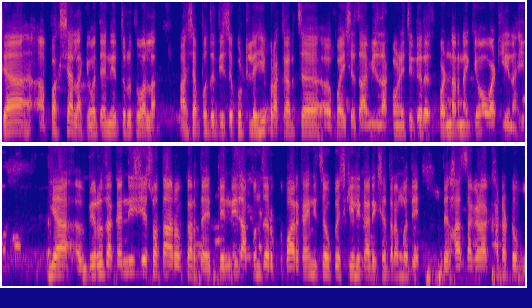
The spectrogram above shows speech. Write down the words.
त्या पक्षाला किंवा त्या नेतृत्वाला अशा पद्धतीचं कुठल्याही प्रकारचं पैशाचं आम्ही दाखवण्याची गरज पडणार नाही किंवा वाटली नाही. या विरोधकांनी जे स्वतः आरोप करतायत त्यांनीच आपण जर बारकाईने चौकशी केली कार्यक्षेत्रामध्ये तर हा सगळा खटाटोप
